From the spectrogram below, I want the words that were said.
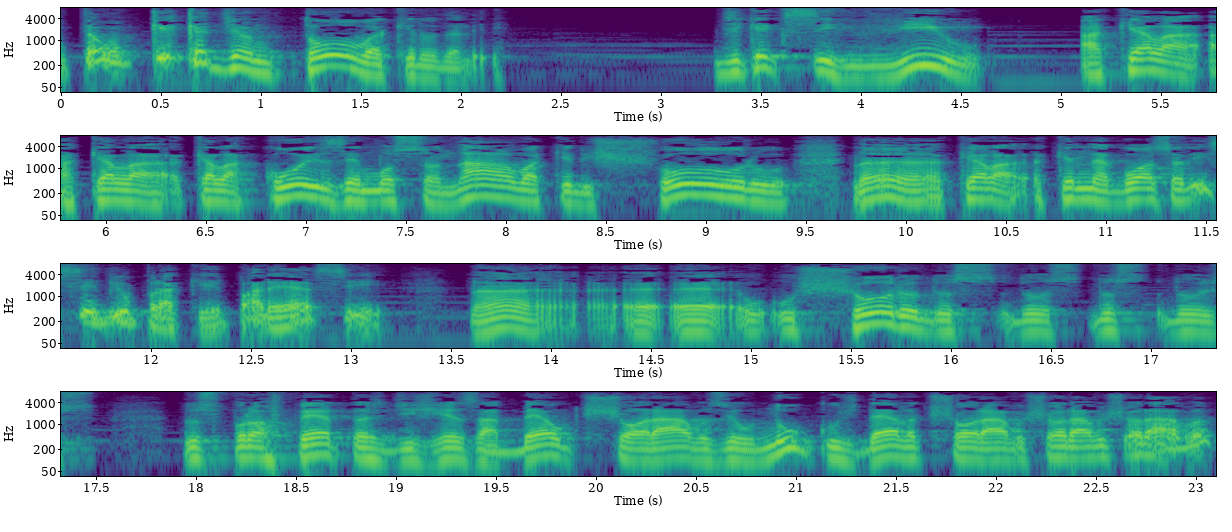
Então, o que, que adiantou aquilo dali? De que, que serviu aquela, aquela, aquela coisa emocional, aquele choro, né? aquela, aquele negócio ali, serviu para quê? Parece né? É, é, o choro dos, dos, dos, dos, dos profetas de Jezabel, que choravam, os eunucos dela, que choravam, choravam, choravam,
